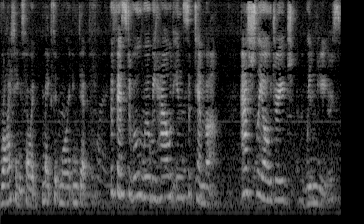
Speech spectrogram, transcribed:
writing so it makes it more in depth. The festival will be held in September. Ashley Aldridge, WIN News.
